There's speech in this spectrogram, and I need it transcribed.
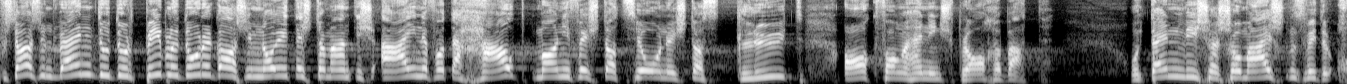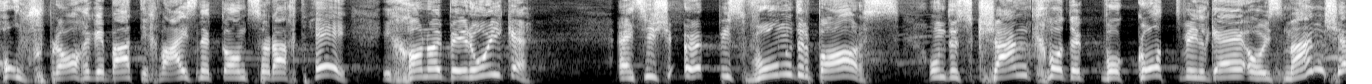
Verstehst du? Und wenn du durch die Bibel durchgehst, im Neuen Testament ist eine der Hauptmanifestationen, ist, dass die Leute angefangen haben, in Sprachen zu beten. Und dann ist ja schon meistens wieder, oh, Sprachengebet, ich weiß nicht ganz so recht. Hey, ich kann euch beruhigen. Es ist etwas Wunderbares und ein Geschenk, das Gott will geben uns Menschen.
